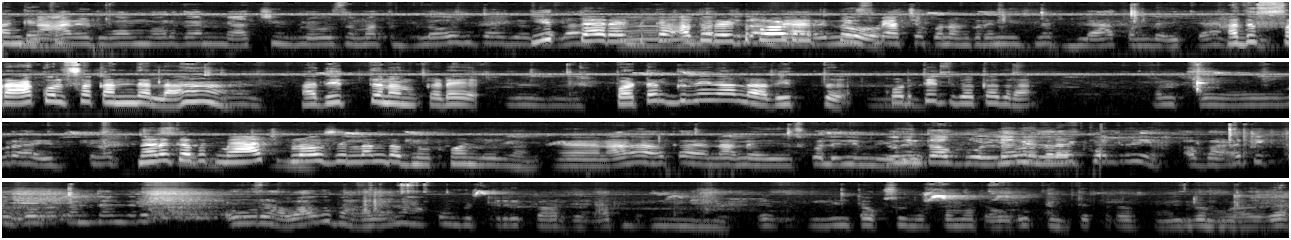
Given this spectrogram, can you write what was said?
ಹಂಗೆ ನಾನು ಇಟ್ಕೊಂಬರ್ದ ಮ್ಯಾಚಿಂಗ್ ಬ್ಲೌಸ್ ಮತ್ತು ಬ್ಲೌಸ್ ಇತ್ತ ರೆಡ್ ಅದು ರೆಡ್ ಬಾರ್ಡರ್ ಇತ್ತು. ಮ್ಯಾಚ್ ಹಾಕೊಂಡು ನನ್ನ ಕಡೆ ಮಿಸ್ ಬ್ಲ್ಯಾಕ್ ಒಂದು ಐತೆ. ಅದು ಫ್ರಾಕ್ ಹೊಲ್ಸಕ್ ಅಂದಲ್ಲ? ಅದಿತ್ತು ನನ್ನ ಕಡೆ. ಪಟಲ್ ಗ್ರೀನ್ ಅಲ್ಲ ಅದಿತ್ತು. ಕೊಡ್ತಿತ್ತು ಬೇಕಾದ್ರೆ? ಒಂದು ಪೂರ ಐತೆ ನನಗೆ ಅದಕ್ಕೆ ಮ್ಯಾಚ್ ಬ್ಲೌಸ್ ಇಲ್ಲ ಅಂತ ಅದು ನೋಡ್ಕೊಂಡಿಲ್ಲ ನಾನು. ನಾನು ಅದಕ್ಕೆ ನಾನು ಇಸ್ಕೊಲಿ ನಿಮ್ಗೆ. ಇಂಥ ಗೊಳ್ಳರಿ ಅವು ಭಾಳ ತಿಕ್ ತಗೋಬೇಕಂತಂದ್ರೆ ಅವ್ರು ಅವಾಗ ಭಾಳನ ಹಾಕೊಂಡ್ಬಿಟ್ರಿಪ್ಪ ಅವ್ರದ್ದು ಏನು ತಗ್ಸೋದಪ್ಪ ಮತ್ತು ಅವರು ಕುಂತಿರ್ತಾರ ಅಂದ್ರೆ ಒಳಗೆ.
